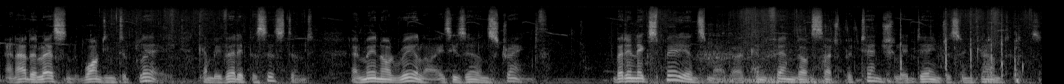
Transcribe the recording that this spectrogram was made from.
An adolescent wanting to play can be very persistent and may not realize his own strength. But an experienced mother can fend off such potentially dangerous encounters.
